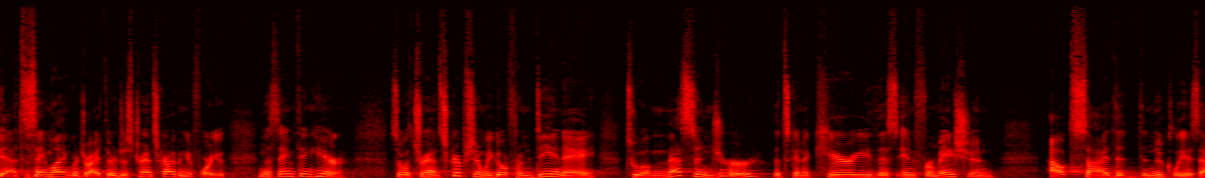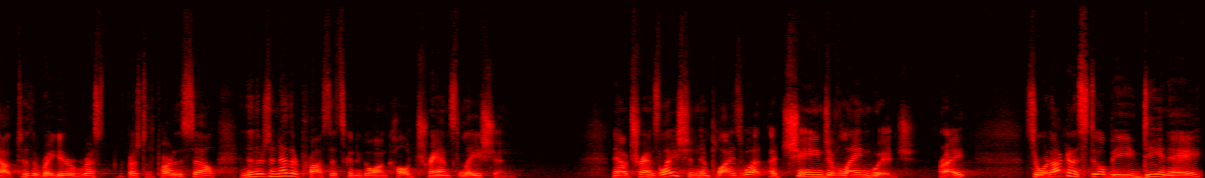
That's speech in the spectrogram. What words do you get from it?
Yeah, it's the same language, right? They're just transcribing it for you. And the same thing here. So with transcription, we go from DNA to a messenger that's going to carry this information outside the, the nucleus out to the regular rest, rest of the part of the cell. And then there's another process that's going to go on called translation. Now, translation implies what? A change of language, right? So we're not going to still be DNA,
